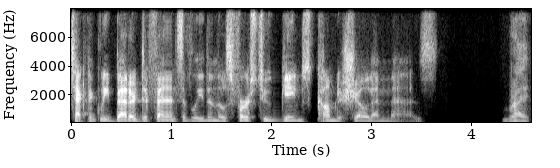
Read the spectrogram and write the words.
technically better defensively than those first two games come to show them as. Right.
